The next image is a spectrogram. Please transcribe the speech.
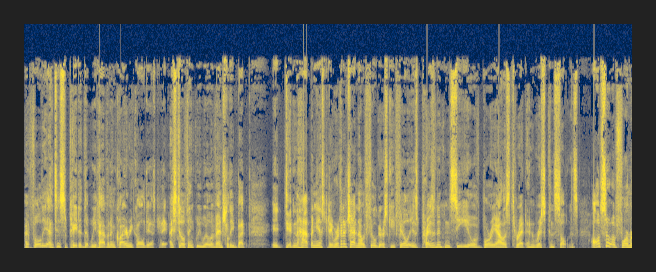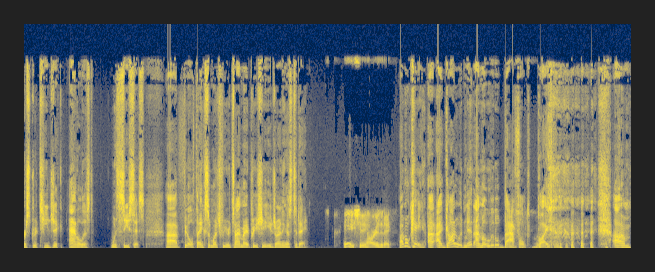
I fully anticipated that we'd have an inquiry called yesterday. I still think we will eventually, but it didn't happen yesterday. We're going to chat now with Phil Gurski. Phil is president and CEO of Borealis Threat and Risk Consultants, also a former strategic analyst with CSIS. Uh, Phil, thanks so much for your time. I appreciate you joining us today. Hey, Shay, how are you today? I'm okay. I, I got to admit, I'm a little baffled by. um,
